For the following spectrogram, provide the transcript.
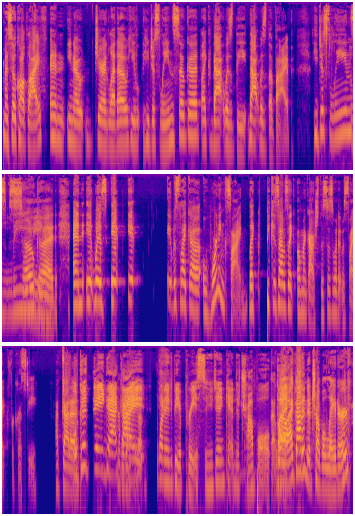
my so-called life and you know jared leto he he just leans so good like that was the that was the vibe. He just leans so good and it was it it it was like a, a warning sign like because i was like oh my gosh this is what it was like for christy. I've got a well, good thing that gotta back it guy wanted to be a priest and he didn't get into trouble. Uh, well but i got into trouble later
